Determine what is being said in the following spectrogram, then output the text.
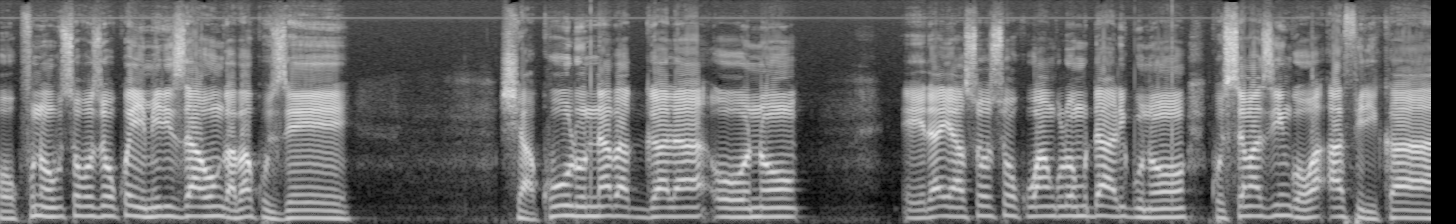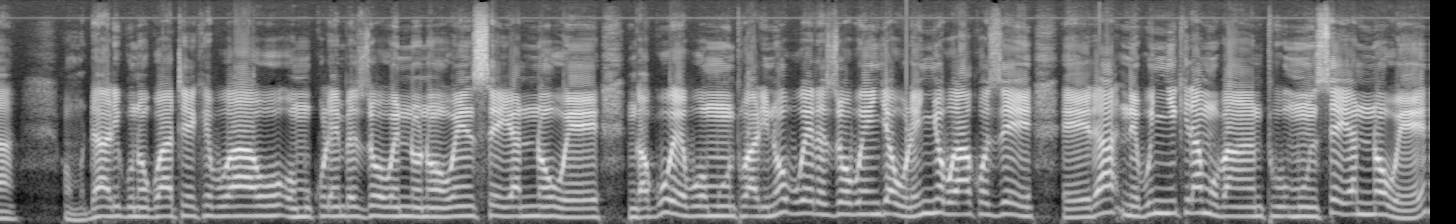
okufuna obusobozi okweyimirizaawo nga bakuze. Shakulu nabaggala ono era yasoose okuwangula omudaali guno ku ssemazingo wa afirika omudaali guno gwateekebwawo omukulembeze ow'ennono ow'ensi eya norway nga guweebwa omuntu alina obuweereza obw'enjawulo ennyo bw'akoze era ne bunnyikira mu bantu mu nsi eya norway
